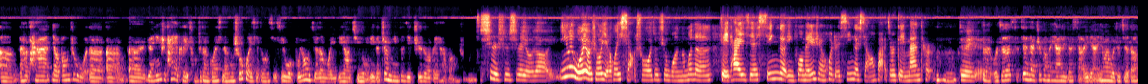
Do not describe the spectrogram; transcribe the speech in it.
嗯，然后他要帮助我的，呃呃，原因是他也可以从这段关系当中收获一些东西，所以我不用觉得我一定要去努力的证明自己值得被他帮助。是是是，有道理。因为我有时候也会想说，就是我能不能给他一些新的 information 或者新的想法，就是给 mentor。嗯，对对，我觉得现在这方面压力就小一点，因为我就觉得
